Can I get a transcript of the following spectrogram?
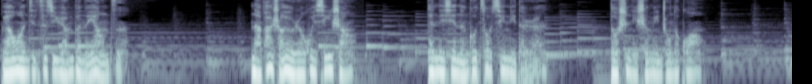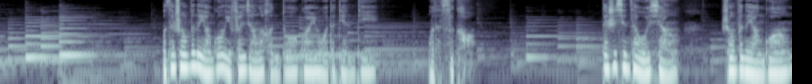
不要忘记自己原本的样子。哪怕少有人会欣赏，但那些能够走进你的人，都是你生命中的光。我在双份的阳光里分享了很多关于我的点滴，我的思考。但是现在我想。双份的阳光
